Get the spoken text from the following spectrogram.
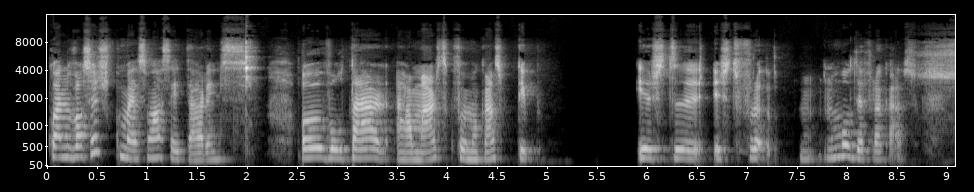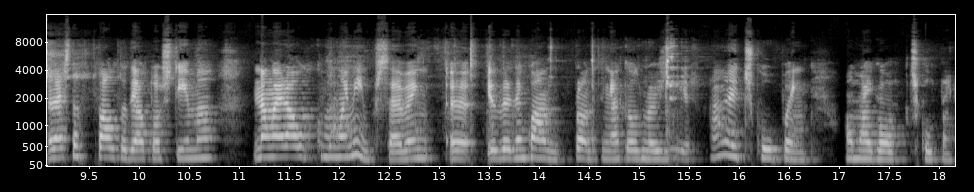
quando vocês começam a aceitarem-se ou a voltar a amar-se, que foi o meu caso, tipo, este, este não vou dizer fracasso, mas esta falta de autoestima não era algo comum em mim, percebem? Uh, eu de vez em quando, pronto, tinha aqueles meus dias, ai, desculpem, oh my god, desculpem.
